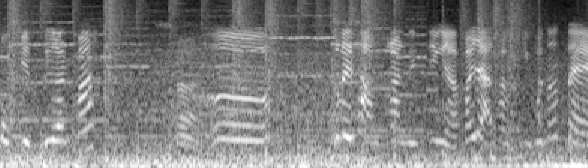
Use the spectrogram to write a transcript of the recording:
หกเจ็ดเดือนปะใช่ เออ ก็เลยทำกันจริงๆอะก็อยากทำคลิปมาตั้งแต่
